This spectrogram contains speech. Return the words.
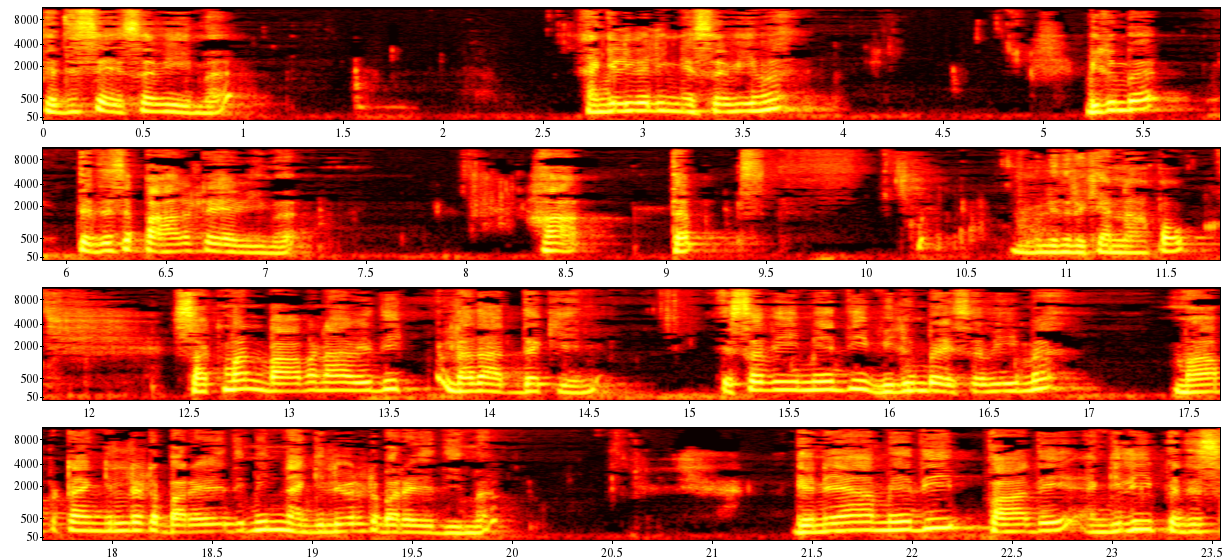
පෙදෙස එසවීම ඇඟිලි වලින් එසවීම විලුඹ පෙදෙස පහළට යැවීම. හා මුලින්දර කියන්න අපෝ සක්මන් භාවනාවේදී ලද අත්දැකීම. එසවීමේදී විලුඹ එසවීම මාපට ඇඟිල්ලට බර යෙදීමින් ඇඟිලි වලට බර යෙදීම. ගෙන යාමේදී පාදයේ ඇඟිලි පෙදෙස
